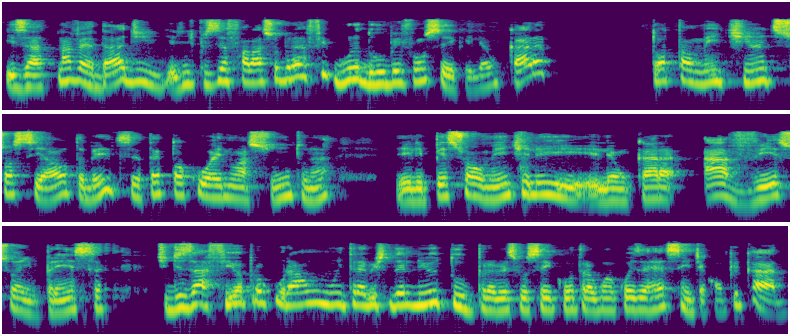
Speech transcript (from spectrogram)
Exato. Na verdade, a gente precisa falar sobre a figura do Rubem Fonseca. Ele é um cara totalmente antissocial também, você até tocou aí no assunto, né? Ele, pessoalmente, ele, ele é um cara avesso à imprensa. Te desafio a procurar uma entrevista dele no YouTube para ver se você encontra alguma coisa recente. É complicado.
